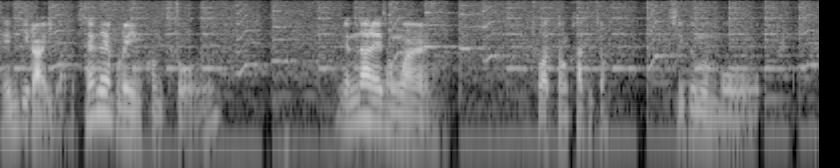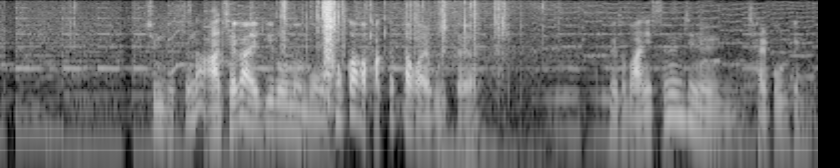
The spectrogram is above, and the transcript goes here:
댄디라이언, 세네 브레인 컨트롤. 옛날에 정말 좋았던 카드죠? 지금은 뭐 지금도 쓰나? 아 제가 알기로는 뭐 효과가 바뀌었다고 알고 있어요. 그래서 많이 쓰는지는 잘 모르겠네요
